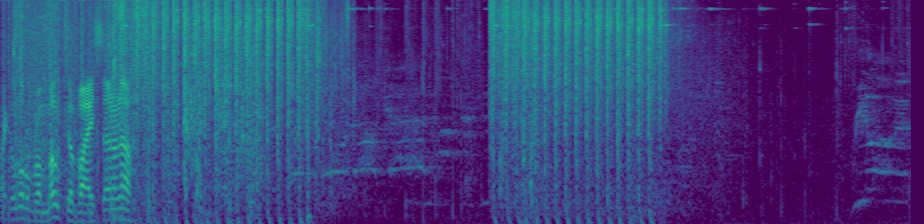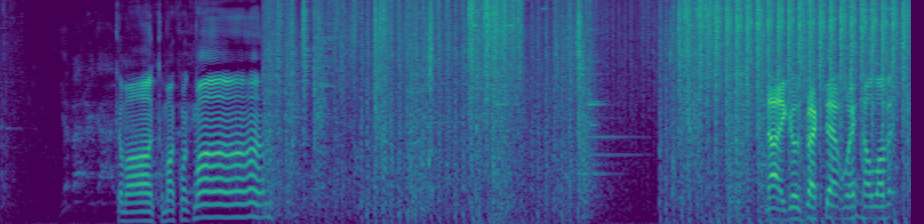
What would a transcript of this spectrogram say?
Like a little remote device, I don't know. Come on, come on, come on, come on. Nah, it goes back that way. I love it.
